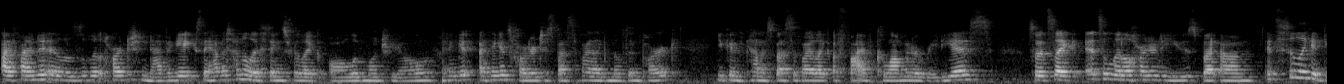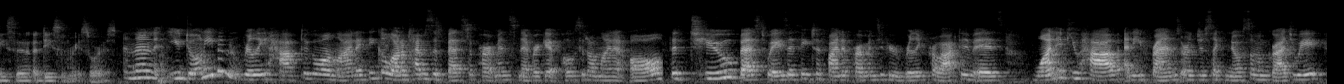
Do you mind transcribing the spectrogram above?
i find it a little bit harder to navigate because they have a ton of listings for like all of montreal i think it i think it's harder to specify like milton park you can kind of specify like a five kilometer radius so it's like it's a little harder to use but um it's still like a decent a decent resource. And then you don't even really have to go online. I think a lot of times the best apartments never get posted online at all. The two best ways i think to find apartments if you're really proactive is one if you have any friends or just like know someone graduate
